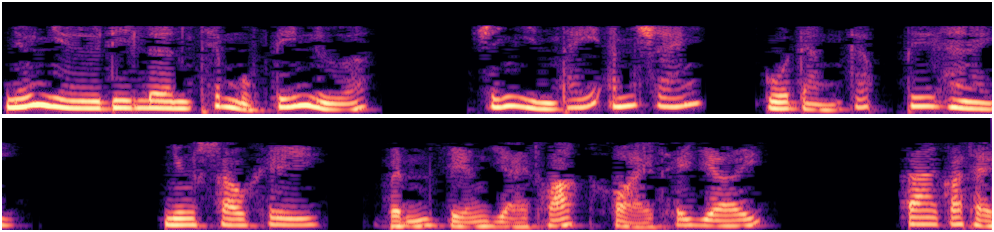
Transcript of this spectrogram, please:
Nếu như đi lên thêm một tí nữa, sẽ nhìn thấy ánh sáng của đẳng cấp thứ hai. Nhưng sau khi vĩnh viễn giải thoát khỏi thế giới, ta có thể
